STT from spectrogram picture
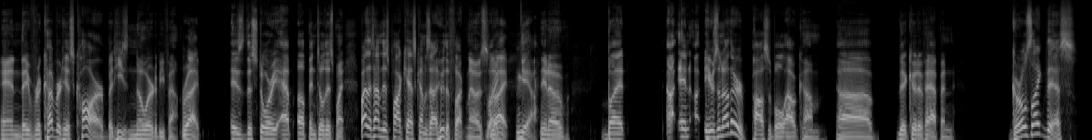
And they've recovered his car, but he's nowhere to be found. Right. Is the story up, up until this point? By the time this podcast comes out, who the fuck knows? Like, right. Yeah. you know but uh, and uh, here's another possible outcome uh, that could have happened girls like this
